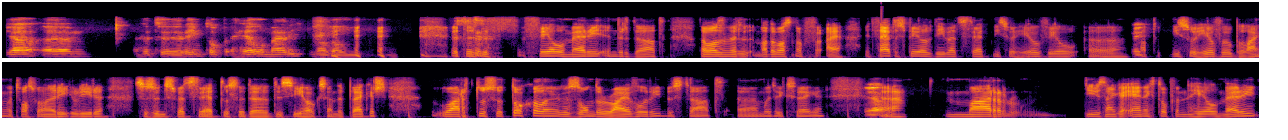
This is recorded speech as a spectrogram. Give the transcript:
Ja, um, het rijmt op Hail Mary, maar dan het is de veel Mary, inderdaad. Dat was maar dat was nog voor. Ah ja, in feite speelde die wedstrijd niet zo heel veel, uh, had niet zo heel veel belang. Het was wel een reguliere seizoenswedstrijd tussen de, de Seahawks en de Packers. Waar tussen toch wel een gezonde rivalry bestaat, uh, moet ik zeggen. Ja. Uh, maar die is dan geëindigd op een heel Mary.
